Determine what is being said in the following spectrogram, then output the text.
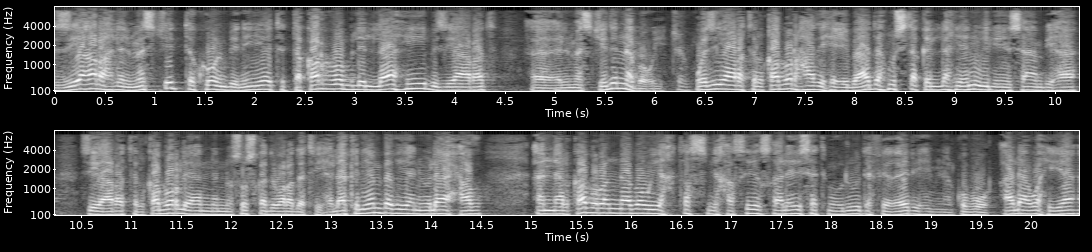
الزيارة للمسجد تكون بنية التقرب لله بزيارة آه، المسجد النبوي. وزيارة القبر هذه عبادة مستقلة ينوي الإنسان بها زيارة القبر لأن النصوص قد وردت فيها لكن ينبغي أن يلاحظ أن القبر النبوي يختص بخصيصة ليست موجودة في غيره من القبور ألا وهي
